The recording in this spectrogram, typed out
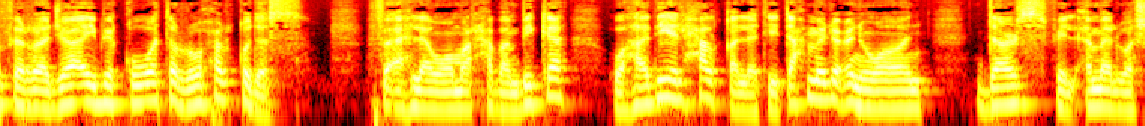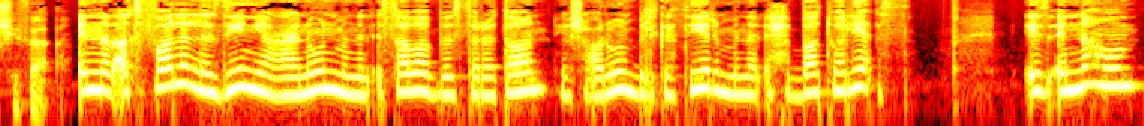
في الرجاء بقوة الروح القدس. فأهلا ومرحبا بك وهذه الحلقة التي تحمل عنوان درس في الأمل والشفاء. إن الأطفال الذين يعانون من الإصابة بالسرطان يشعرون بالكثير من الإحباط واليأس إذ إنهم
